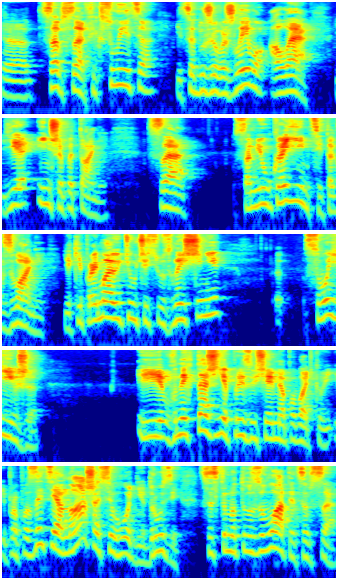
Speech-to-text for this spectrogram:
Е, це все фіксується, і це дуже важливо. Але є інше питання: це самі українці, так звані, які приймають участь у знищенні е, своїх же. І в них теж є прізвище ім'я по батькові. І пропозиція наша сьогодні, друзі, систематизувати це все,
